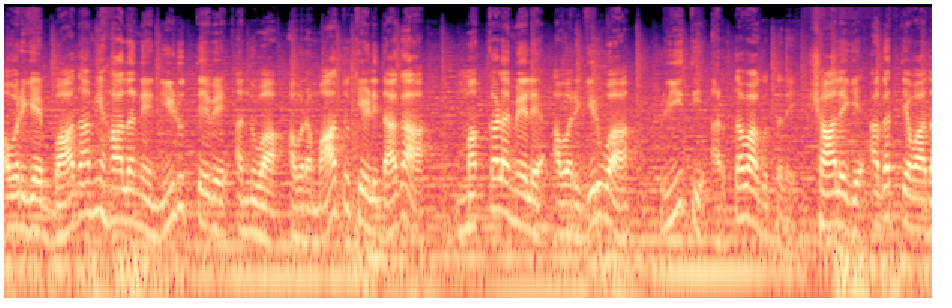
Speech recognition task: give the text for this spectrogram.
ಅವರಿಗೆ ಬಾದಾಮಿ ಹಾಲನ್ನೇ ನೀಡುತ್ತೇವೆ ಅನ್ನುವ ಅವರ ಮಾತು ಕೇಳಿದಾಗ ಮಕ್ಕಳ ಮೇಲೆ ಅವರಿಗಿರುವ ಪ್ರೀತಿ ಅರ್ಥವಾಗುತ್ತದೆ. ಶಾಲೆಗೆ ಅಗತ್ಯವಾದ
